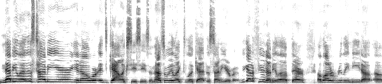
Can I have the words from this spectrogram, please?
Nebula this time of year, you know, it's galaxy season. That's what we like to look at this time of year. But we got a few nebula up there, a lot of really neat uh, uh,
